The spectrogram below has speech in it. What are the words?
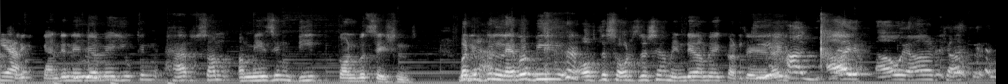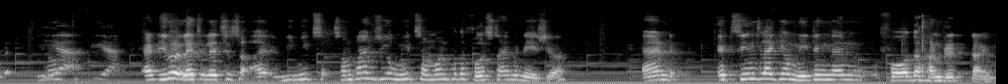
Yeah. like Scandinavia, where you can have some amazing deep conversations. But yeah. it will never be of the sorts जैसे हम इंडिया में करते हैं right आए आओ यार क्या you know yeah yeah and you know let's let's just I, we meet sometimes you meet someone for the first time in Asia and it seems like you're meeting them for the hundredth time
